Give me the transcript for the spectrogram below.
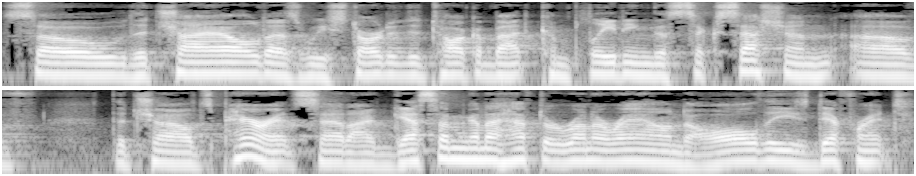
So the child, as we started to talk about completing the succession of the child's parents said, I guess I'm going to have to run around to all these different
